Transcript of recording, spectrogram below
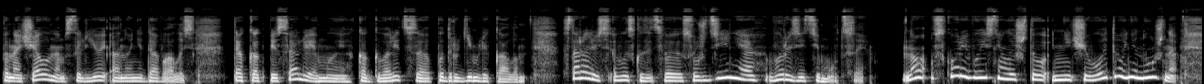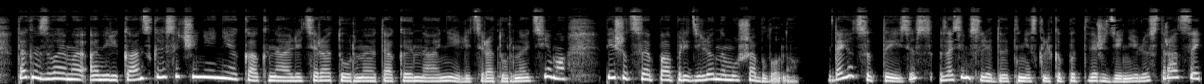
Поначалу нам с Ильей оно не давалось, так как писали мы, как говорится, по другим лекалам. Старались высказать свое суждение, выразить эмоции. Но вскоре выяснилось, что ничего этого не нужно. Так называемое американское сочинение, как на литературную, так и на нелитературную тему, пишется по определенному шаблону. Дается тезис, затем следует несколько подтверждений иллюстраций,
